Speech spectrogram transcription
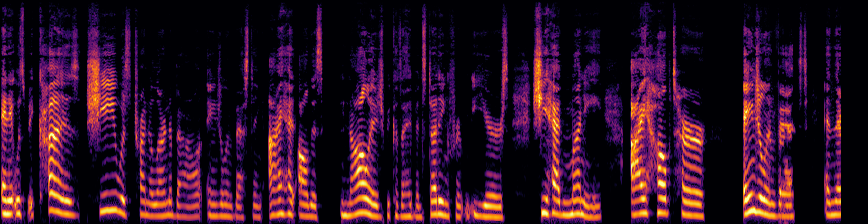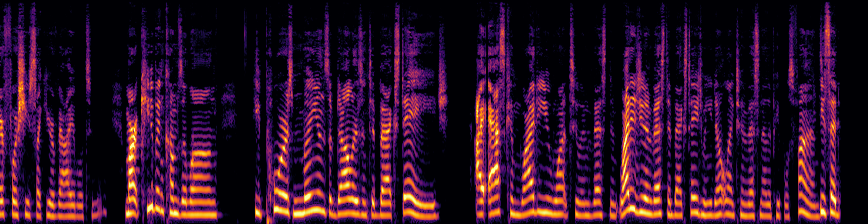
And it was because she was trying to learn about angel investing. I had all this knowledge because I had been studying for years. She had money. I helped her angel invest, and therefore she's like, You're valuable to me. Mark Cuban comes along, he pours millions of dollars into backstage. I ask him, why do you want to invest in, why did you invest in backstage when you don't like to invest in other people's funds? He said,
